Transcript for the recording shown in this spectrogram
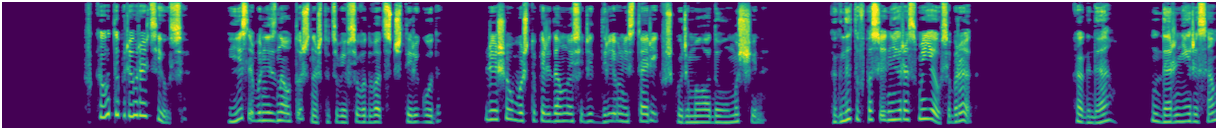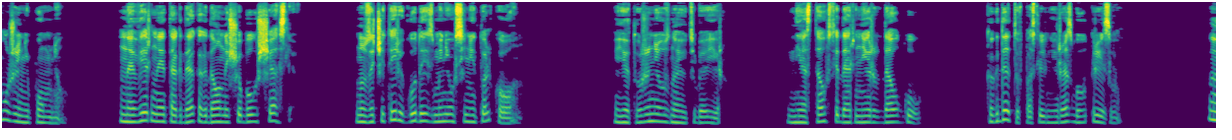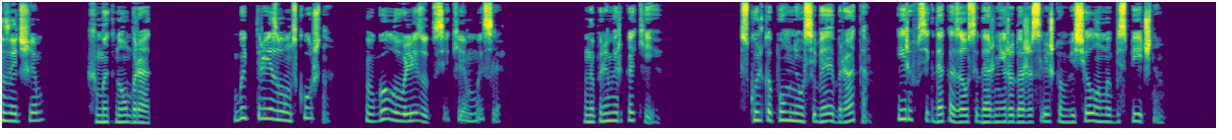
«В кого ты превратился?» Если бы не знал точно, что тебе всего 24 года, решил бы, что передо мной сидит древний старик в шкуре молодого мужчины. Когда ты в последний раз смеялся, брат? Когда? Дарнир и сам уже не помнил. Наверное, тогда, когда он еще был счастлив. Но за четыре года изменился не только он. Я тоже не узнаю тебя, Ир. Не остался Дарнир в долгу. Когда ты в последний раз был трезвым? А зачем? Хмыкнул брат. Быть трезвым скучно. В голову лезут всякие мысли. Например, какие? Сколько помнил себя и брата, Ир всегда казался Дарниру даже слишком веселым и беспечным.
